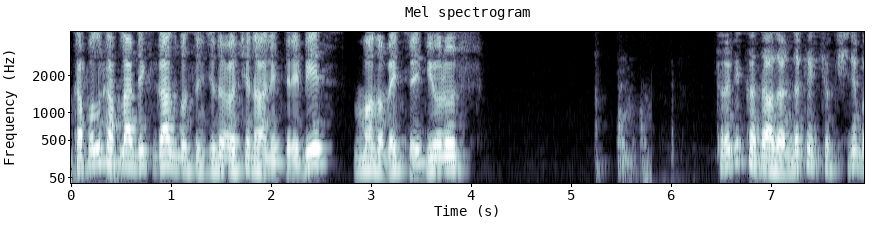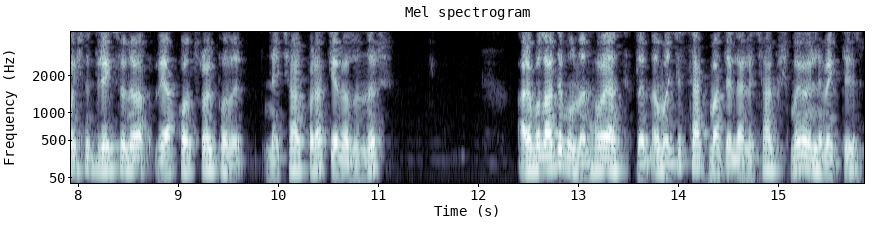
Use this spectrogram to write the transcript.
Kapalı kaplardaki gaz basıncını ölçen aletlere biz manometre diyoruz. Trafik kazalarında pek çok kişinin başına direksiyona veya kontrol paneline çarparak yaralanır. Arabalarda bulunan hava yastıklarının amacı sert maddelerle çarpışmayı önlemektir.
